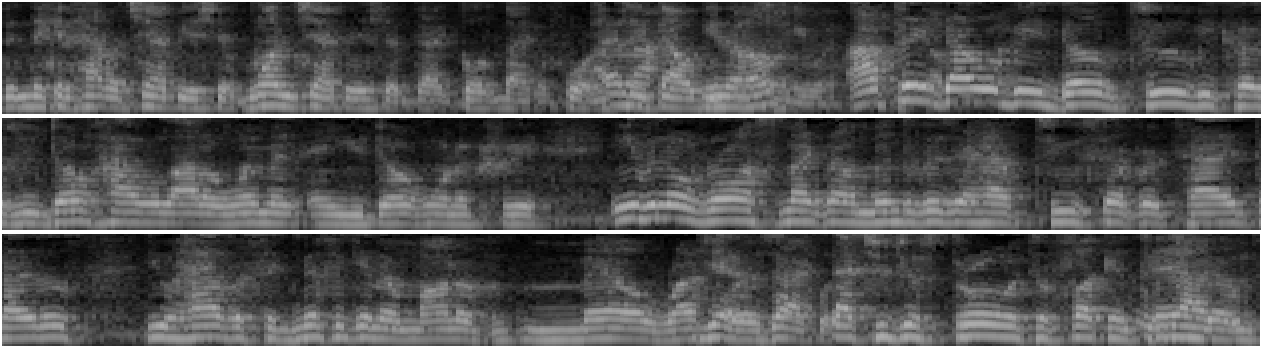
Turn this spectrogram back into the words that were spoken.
Then they can have a championship, one championship that goes back and forth. I And think I- that would be you best know, anyway. I think that would be best. dope too because you don't have a lot of women and you don't want to create. Even though Raw and SmackDown Men Division have two separate tag titles, you have a significant amount of male wrestlers Yeah, exactly. that you just throw into fucking tandems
